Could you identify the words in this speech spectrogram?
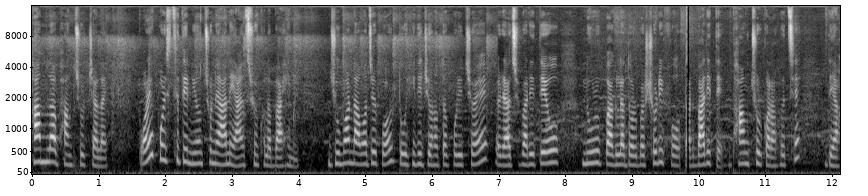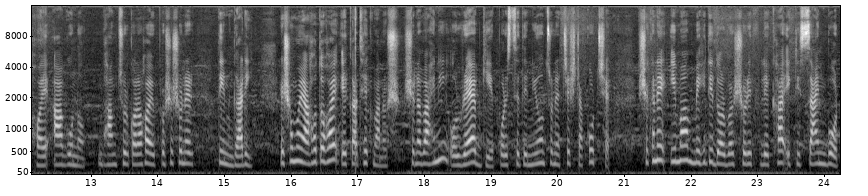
হামলা, ভাঙচুর চালায়। পরে পরিস্থিতি নিয়ন্ত্রণে আনে আইনশৃঙ্খলা বাহিনী। জুমার নামাজের পর তৌহিদি জনতা পরিচয়ে রাজবাড়িতেও নুর পাগলা দরবার শরীফ ও তার বাড়িতে ভাঙচুর করা হয়েছে। দেয়া হয় আগুনও। ভাঙচুর করা হয় প্রশাসনের তিন গাড়ি। এ সময় আহত হয় একাধিক মানুষ। সেনাবাহিনী ও র্যাব গিয়ে পরিস্থিতি নিয়ন্ত্রণের চেষ্টা করছে। সেখানে ইমাম মেহেদি দরবার শরীফ লেখা একটি সাইনবোর্ড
